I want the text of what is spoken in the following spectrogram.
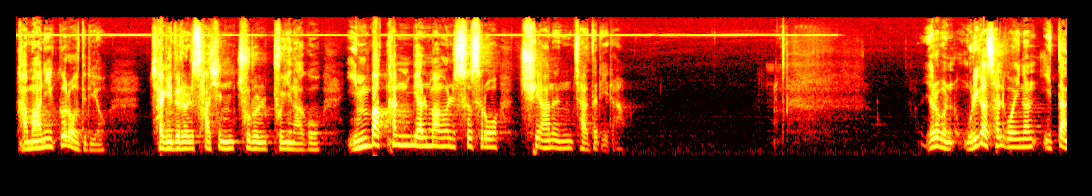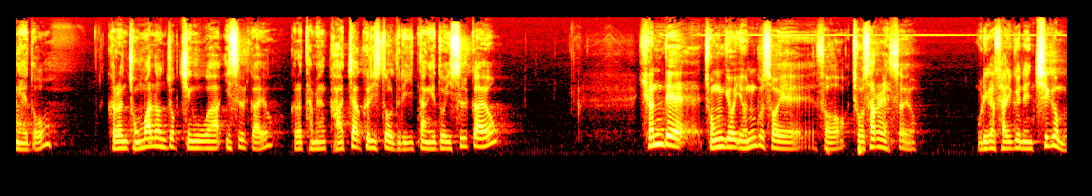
가만히 끌어들여 자기들을 사신 주를 부인하고 임박한 멸망을 스스로 취하는 자들이라. 여러분, 우리가 살고 있는 이 땅에도 그런 종말론적 징후가 있을까요? 그렇다면 가짜 그리스도들이 이 땅에도 있을까요? 현대 종교 연구소에서 조사를 했어요. 우리가 살고 있는 지금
